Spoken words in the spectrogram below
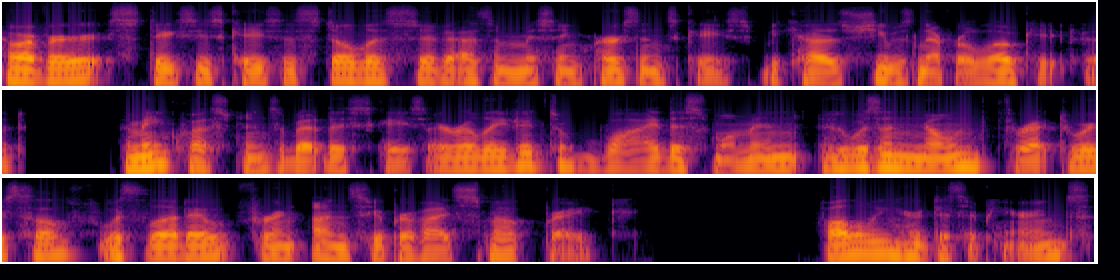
However, Stacy's case is still listed as a missing persons case because she was never located. The main questions about this case are related to why this woman, who was a known threat to herself, was let out for an unsupervised smoke break. Following her disappearance,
